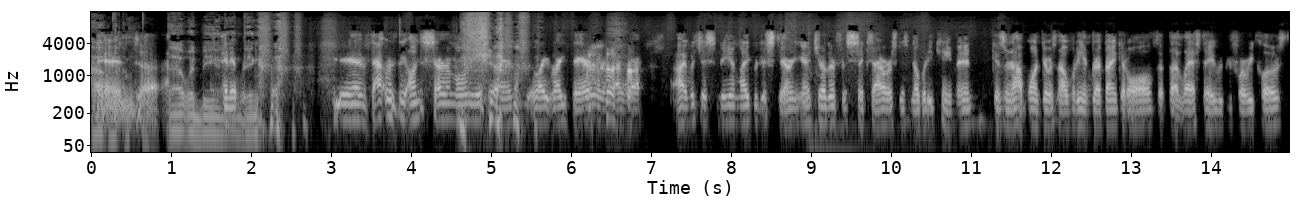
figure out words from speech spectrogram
Oh, and uh, that would be an ending. Yeah, if that was the unceremonious yeah. end, right, right there. I, I was just me and Mike were just staring at each other for six hours because nobody came in because there not one there was nobody in Red Bank at all that that last day before we closed.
